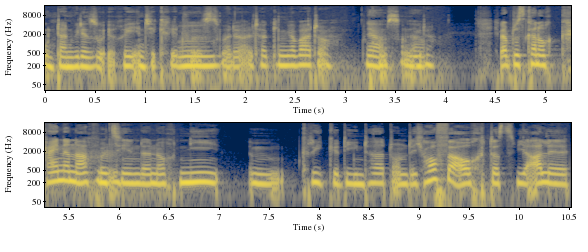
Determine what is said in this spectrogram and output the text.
und dann wieder so reintegriert Mhm. wirst, weil der Alltag ging ja weiter. Du Ja, kommst dann ja. wieder. Ich glaube, das kann auch keiner nachvollziehen, der noch nie im Krieg gedient hat. Und ich hoffe auch, dass wir alle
